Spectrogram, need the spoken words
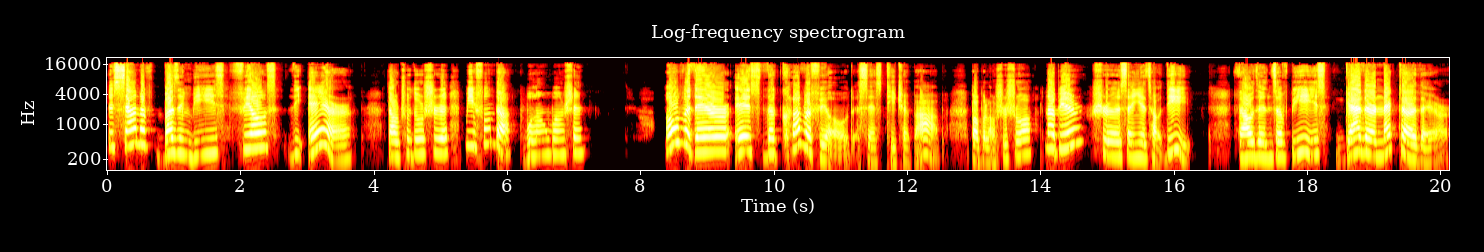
the sound of buzzing bees fills the air. 到处都是蜜蜂的嗡嗡声。Over there is the clover field, says Teacher Bob. 鲍勃老师说，那边是三叶草地。Thousands of bees gather nectar there.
